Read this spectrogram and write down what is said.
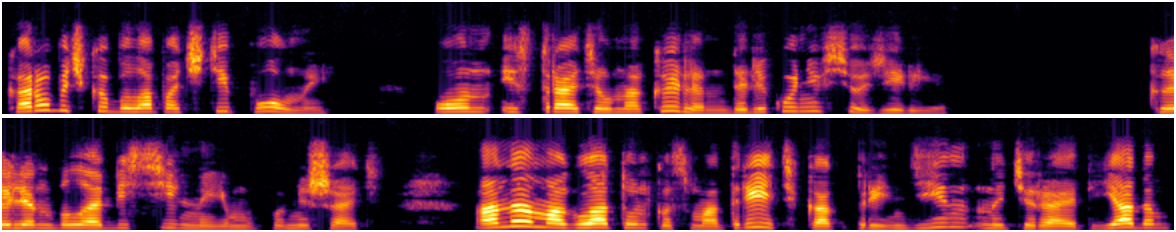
Коробочка была почти полной. Он истратил на Кэлен далеко не все зелье. Кэлен была бессильна ему помешать. Она могла только смотреть, как Приндин натирает ядом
